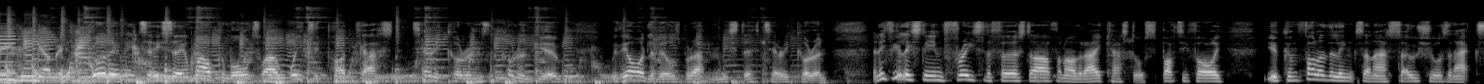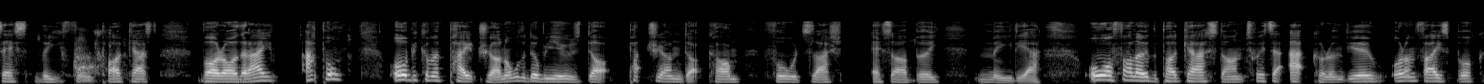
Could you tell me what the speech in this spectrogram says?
evening, Gabby. Good evening, TC, and welcome all to our weekly podcast, Terry Curran's The Curran View, with the Idler Hillsborough, Mr. Terry Curran. And if you're listening free to the first half on either Acast or Spotify, you can follow the links on our socials and access the full podcast via either a Apple or become a Patreon, all the W's dot patreon.com forward slash SRB Media. Or follow the podcast on Twitter at Curran View or on Facebook,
